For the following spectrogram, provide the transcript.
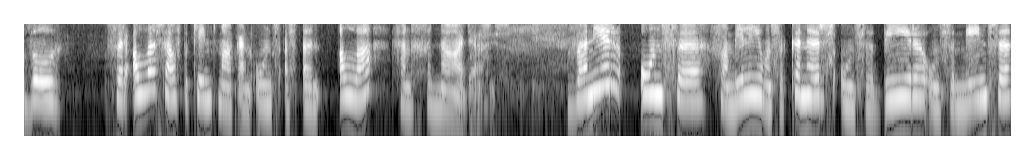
wil vir Allah self bekend maak aan ons as 'n Allah van genade. presies Wanneer ons familie, ons kinders, ons bure, ons mense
